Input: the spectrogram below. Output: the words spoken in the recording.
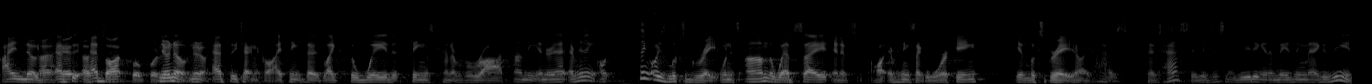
I know, a, absolutely, a thoughtful point no, of view? no, no, no, absolutely technical. I think that like the way that things kind of rot on the internet, everything, everything always looks great when it's on the website and it's everything's like working. It looks great. You're like, oh, that's fantastic. It's just like reading an amazing magazine.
